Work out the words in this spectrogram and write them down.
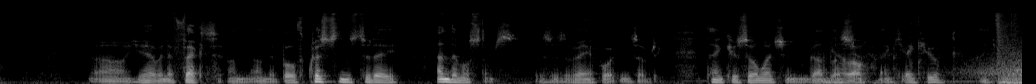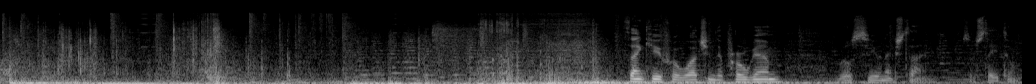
uh, you have an effect on, on the, both Christians today and the Muslims. This is a very important subject. Thank you so much, and God bless Hello. you. Thank you. Thank you. Thank you very much. Thank you for watching the program. We'll see you next time, so stay tuned.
